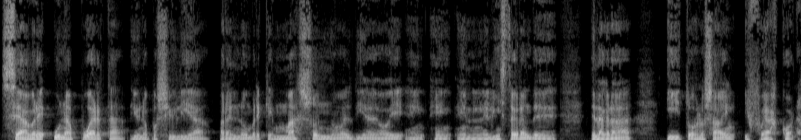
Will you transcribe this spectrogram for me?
se abre una puerta y una posibilidad para el nombre que más sonó el día de hoy en, en, en el Instagram de, de, la grada, y todos lo saben, y fue Ascona.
